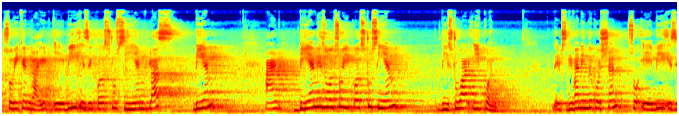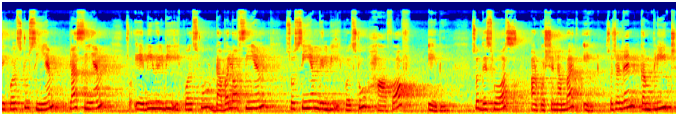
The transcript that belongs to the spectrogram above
So we can write ab is equals to cm plus dm and dm is also equals to cm these two are equal. It's given in the question. So ab is equals to cm plus cm so ab will be equals to double of cm so cm will be equals to half of ab so this was our question number 8 so children complete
